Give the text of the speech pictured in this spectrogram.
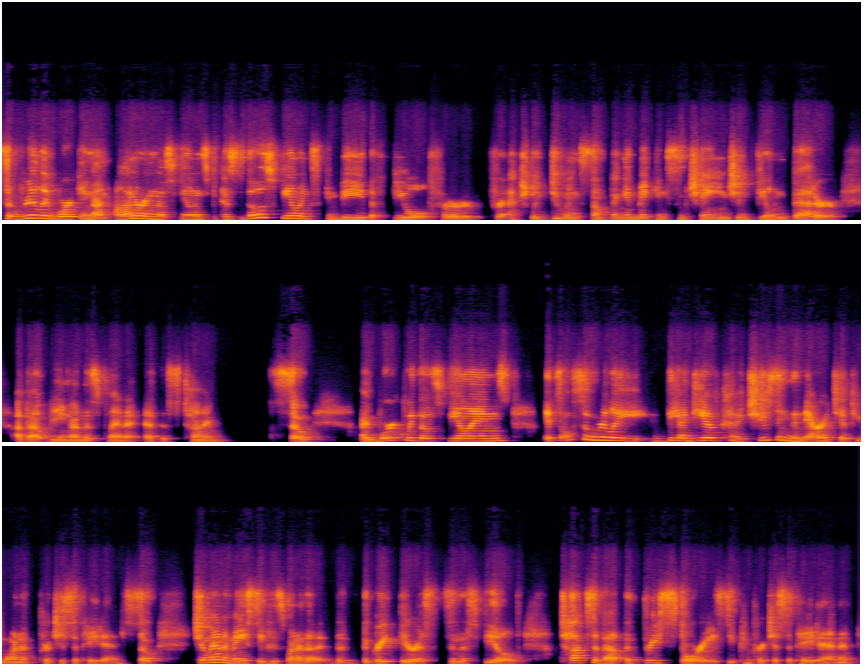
So really working on honoring those feelings because those feelings can be the fuel for, for actually doing something and making some change and feeling better about being on this planet at this time. So I work with those feelings. It's also really the idea of kind of choosing the narrative you want to participate in. So Joanna Macy, who's one of the, the, the great theorists in this field, talks about the three stories you can participate in. And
